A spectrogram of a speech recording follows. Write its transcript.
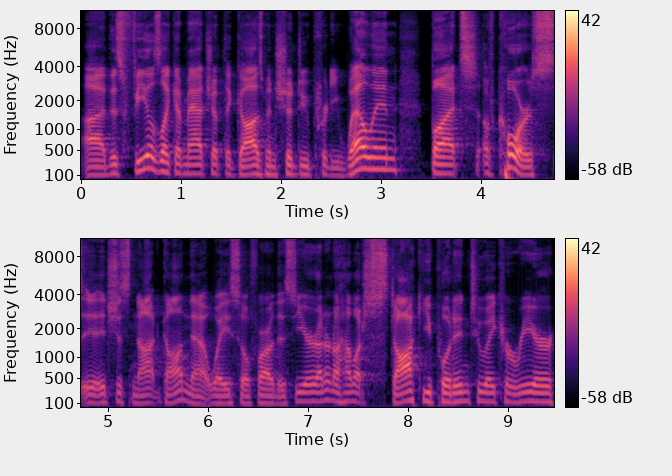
Uh, this feels like a matchup that Gausman should do pretty well in, but of course, it's just not gone that way so far this year. I don't know how much stock you put into a career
